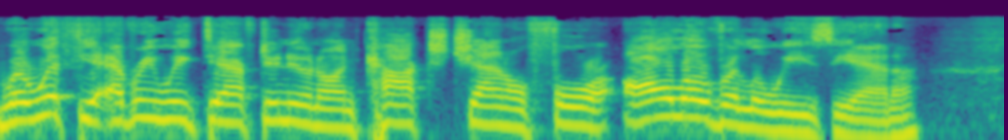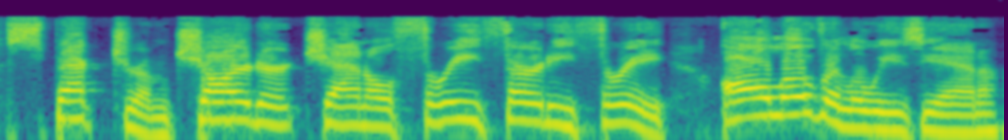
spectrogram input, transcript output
We're with you every weekday afternoon on Cox Channel 4 all over Louisiana. Spectrum, Charter Channel 333, all over Louisiana,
